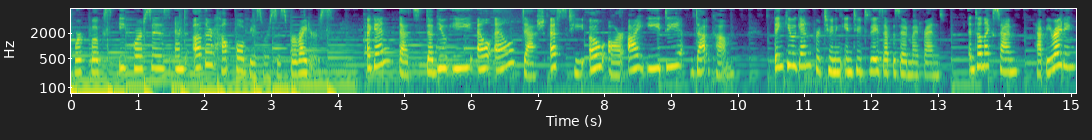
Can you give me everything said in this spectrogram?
workbooks, e courses, and other helpful resources for writers. Again, that's W E L L S T O R I E D.com. Thank you again for tuning into today's episode, my friend. Until next time, happy writing!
